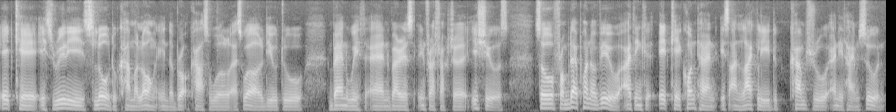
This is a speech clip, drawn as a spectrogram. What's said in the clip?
8K is really slow to come along in the broadcast world as well due to bandwidth and various infrastructure issues. So from that point of view, I think 8K content is unlikely to come through anytime soon.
